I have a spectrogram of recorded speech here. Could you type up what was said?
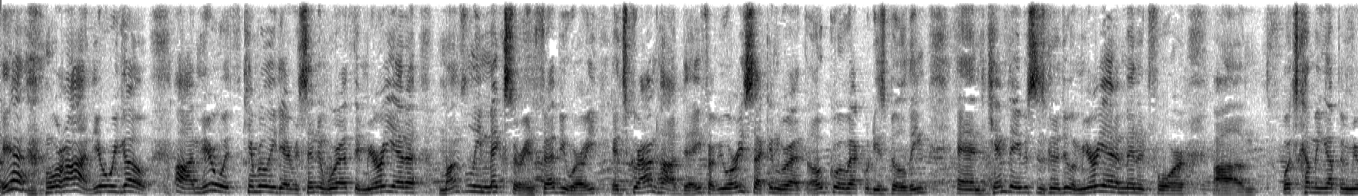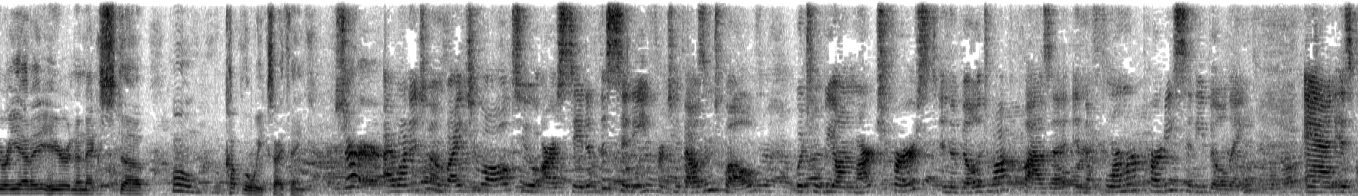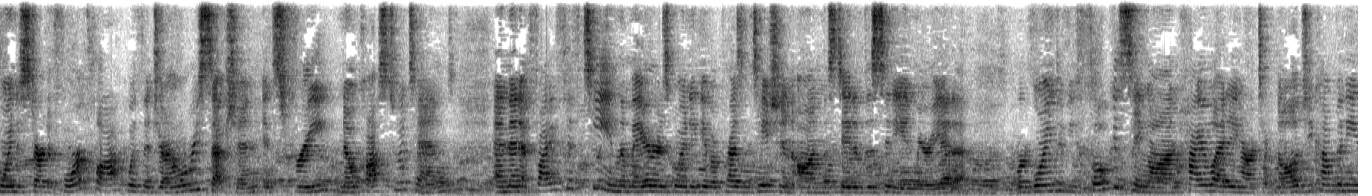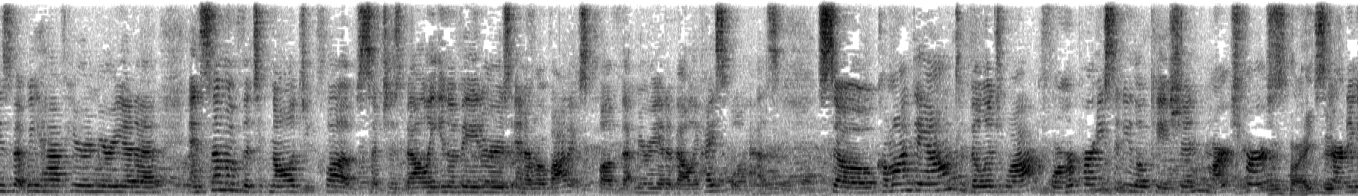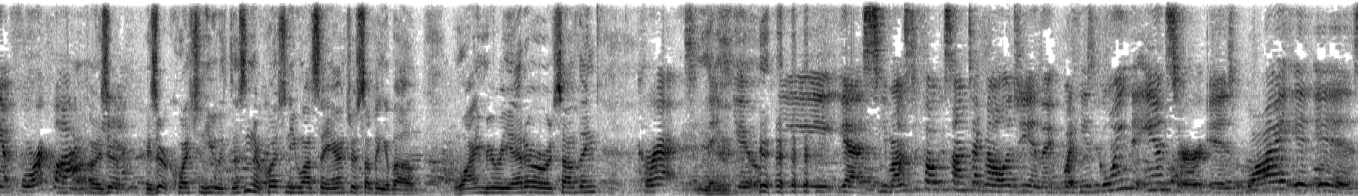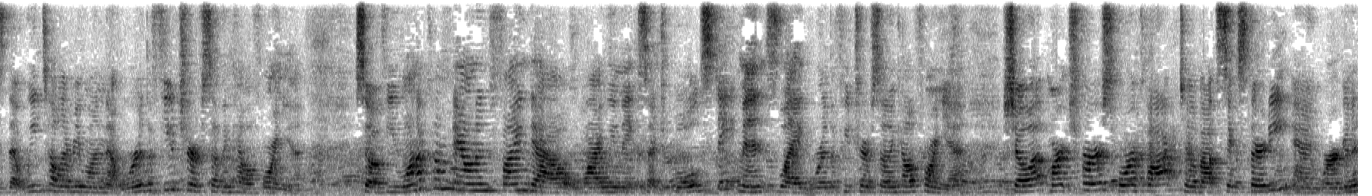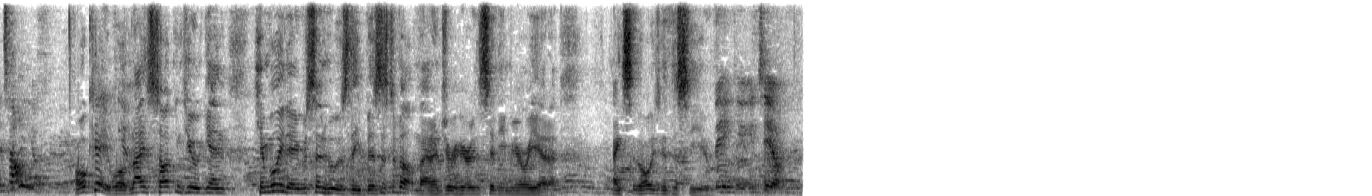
Yeah, we're on. Here we go. I'm here with Kimberly Davidson, and we're at the Murrieta Monthly Mixer in February. It's Groundhog Day, February 2nd. We're at the Oak Grove Equities Building, and Kim Davidson is going to do a Murrieta Minute for um, what's coming up in Murrieta here in the next, uh, well, couple of weeks, I think. Sure. I wanted to invite you all to our State of the City for 2012, which will be on March 1st in the Village Walk Plaza in the former Party City building, and it's going to start at 4 o'clock with a general reception. It's free, no cost to attend. And then at 5.15, the mayor is going to give a presentation on the state of the city in Murrieta. We're going to be focusing on highlighting our technology companies that we have here in Murrieta and some of the technology clubs such as Valley Innovators and a robotics club that Murrieta Valley High School has. So come on down to Village Walk, former Party City location, March 1st, Right. starting at 4 o'clock. Uh, is, there, is there a question he was, isn't there a question he wants to answer? Something about why Murrieta or something? Correct. Thank you. He, yes, he wants to focus on technology, and what he's going to answer is why it is that we tell everyone that we're the future of Southern California. So if you want to come down and find out why we make such bold statements like we're the future of Southern California, show up March 1st, 4 o'clock to about 6.30, and we're going to tell you. Okay, well, nice talking to you again. Kimberly Davidson, who is the Business Development Manager here in the city of Murrieta. Thanks, always good to see you. Thank you. You too.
